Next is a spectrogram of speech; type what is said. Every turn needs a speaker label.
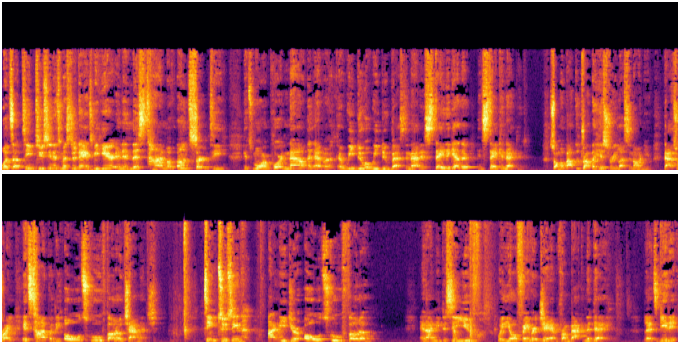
Speaker 1: What's up, Team Tussing? It's Mr. Dansby here, and in this time of uncertainty, it's more important now than ever that we do what we do best, and that is stay together and stay connected. So I'm about to drop a history lesson on you. That's right, it's time for the old school photo challenge. Team Tussing, I need your old school photo, and I need to see you with your favorite jam from back in the day. Let's get it.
